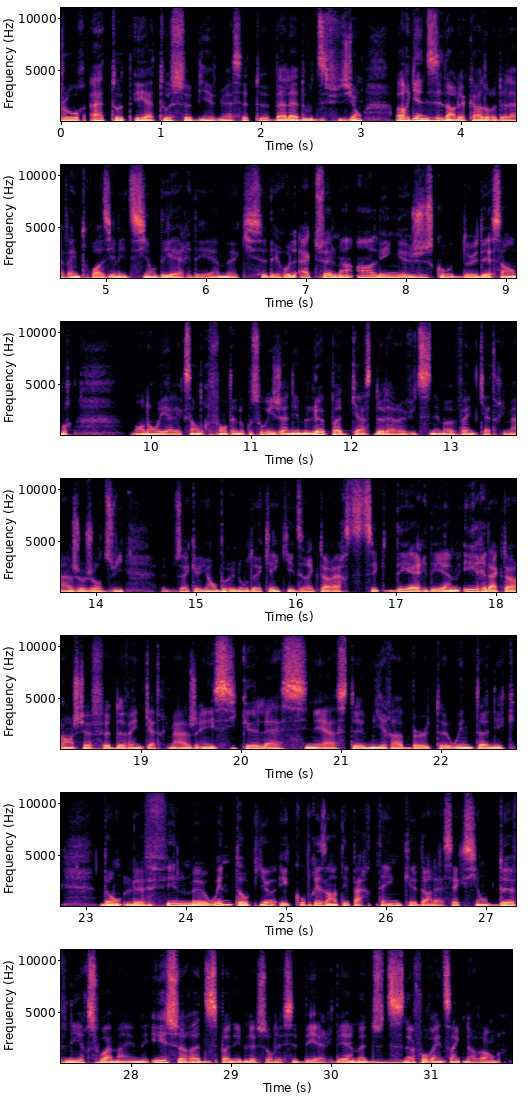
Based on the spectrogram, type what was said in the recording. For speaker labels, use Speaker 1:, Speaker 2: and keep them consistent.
Speaker 1: bonjour à toutes et à tous. Bienvenue à cette balado-diffusion organisée dans le cadre de la 23e édition des RDM qui se déroule actuellement en ligne jusqu'au 2 décembre. Mon nom est Alexandre Fontaine-Rousseau et j'anime le podcast de la revue de cinéma 24 images. Aujourd'hui, nous accueillons Bruno Dequin, qui est directeur artistique des RDM et rédacteur en chef de 24 images, ainsi que la cinéaste Mira Burt Wintonic, dont le film Wintopia est co-présenté par Tank dans la section Devenir soi-même et sera disponible sur le site des RDM du 19 au 25 novembre.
